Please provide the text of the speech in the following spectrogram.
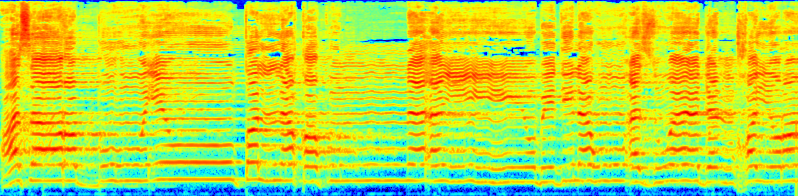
عسى ربه إن طلقكن أن يبدله أزواجا خيرا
